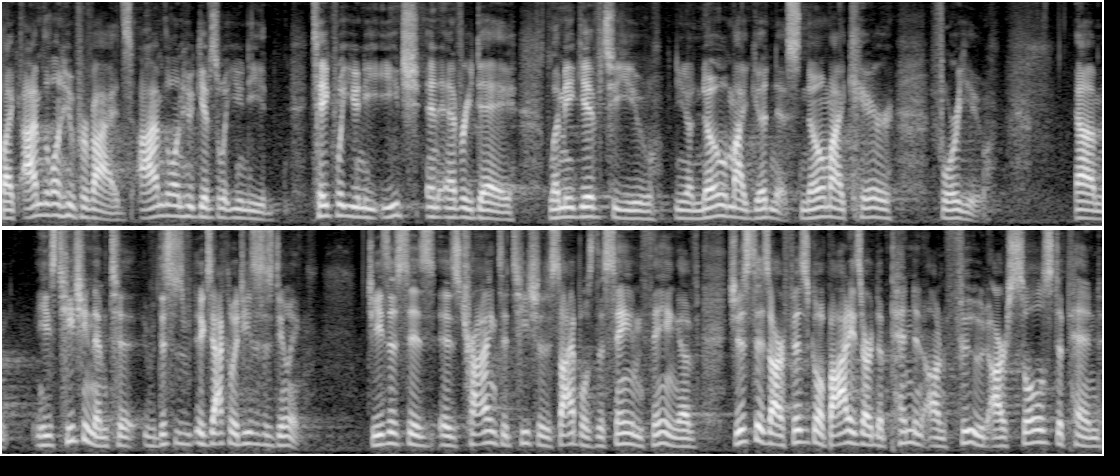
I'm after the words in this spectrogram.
like, I'm the one who provides, I'm the one who gives what you need. Take what you need each and every day. Let me give to you, you know, know my goodness, know my care for you. Um, he's teaching them to, this is exactly what Jesus is doing. Jesus is, is trying to teach the disciples the same thing of just as our physical bodies are dependent on food, our souls depend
